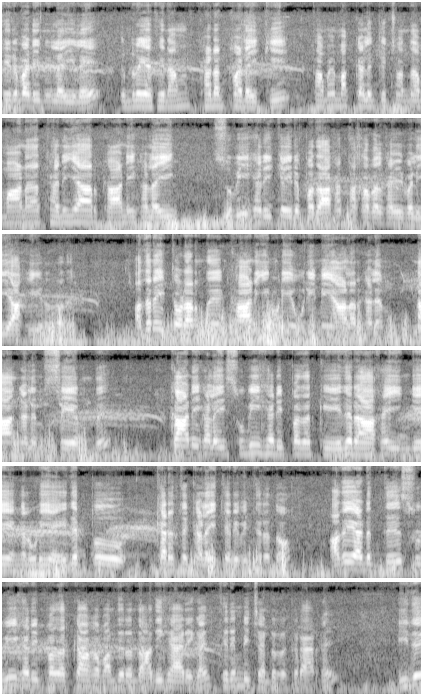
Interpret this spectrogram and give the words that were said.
திருவடி நிலையிலே இன்றைய தினம் கடற்படைக்கு தமிழ் மக்களுக்கு சொந்தமான தனியார் காணிகளை சுவீகரிக்க இருப்பதாக தகவல்கள் வெளியாகி இருந்தது. அதனைத் தொடர்ந்து காணியினுடைய உரிமையாளர்களும் நாங்களும் சேர்ந்து காணிகளை சுவீகரிப்பதற்கு எதிராக இங்கே எங்களுடைய எதிர்ப்பு கருத்துக்களை தெரிவித்திருந்தோம். அதை அடுத்து சுவீகரிப்பதற்காக வந்திருந்த அதிகாரிகள் திரும்பி சென்றிருக்கிறார்கள். இது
